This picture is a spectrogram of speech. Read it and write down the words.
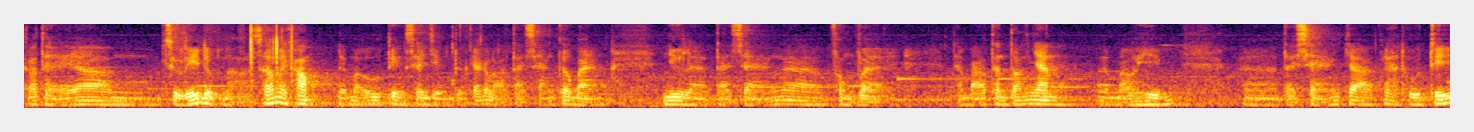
có thể um, xử lý được nợ sớm hay không để mà ưu tiên xây dựng được các loại tài sản cơ bản như là tài sản uh, phòng vệ đảm bảo thanh toán nhanh bảo hiểm uh, tài sản cho cái hạt hữu trí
